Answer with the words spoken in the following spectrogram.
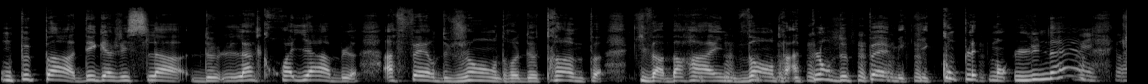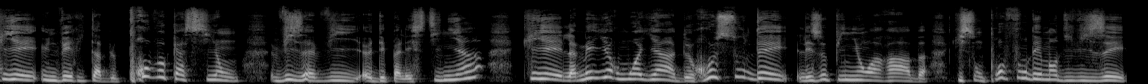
On ne peut pas dégager cela de l'incroyable affaire du gendre de Trump qui va Bahreïn, vendre un plan de paix, mais qui est complètement lunaire, qui est une véritable provocation vis-à-vis euh, des Palestiniens, qui est la meilleure moyen de ressouder les opinions arabes qui sont profondément divisées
